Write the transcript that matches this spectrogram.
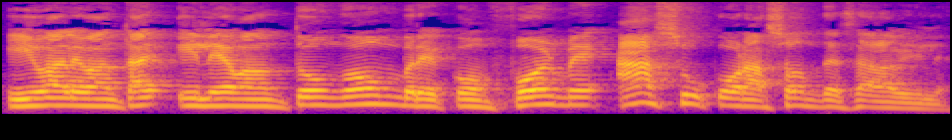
iba a levantar y levantó un hombre conforme a su corazón, de.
